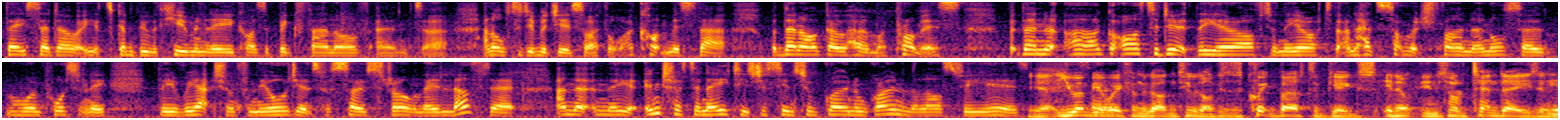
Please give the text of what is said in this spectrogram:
they said oh, it's going to be with Human League, I was a big fan of, and uh, and Altered Images, so I thought well, I can't miss that. But then I'll go home, I promise. But then uh, I got asked to do it the year after and the year after that, and I had so much fun, and also more importantly, the reaction from the audience was so strong. They loved it, it. And the, and the interest in 80s just seems to have grown and grown in the last few years. Yeah, you won't be away from the garden too long because it's a quick burst of gigs in, a, in sort of 10 days in Yes,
